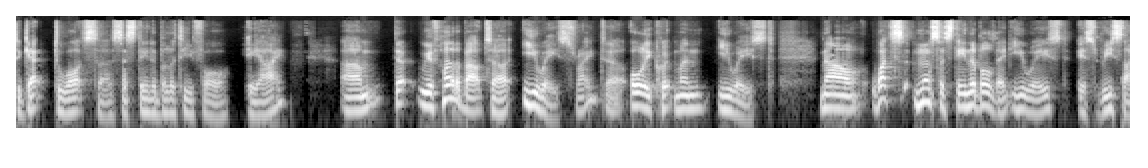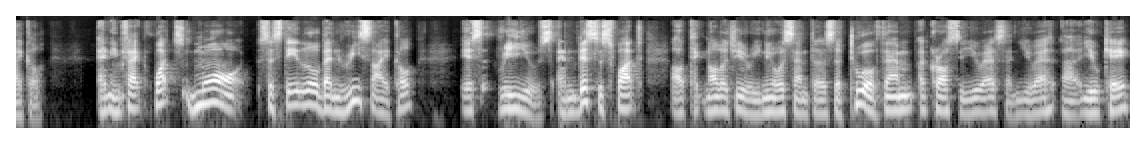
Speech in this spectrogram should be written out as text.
to get towards sustainability for AI, um, that we've heard about uh, e-waste, right? Uh, all equipment e-waste. Now, what's more sustainable than e-waste is recycle. And in fact, what's more sustainable than recycle is reuse. And this is what our technology renewal centers, the two of them across the US and US, uh, UK,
